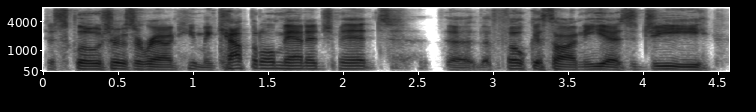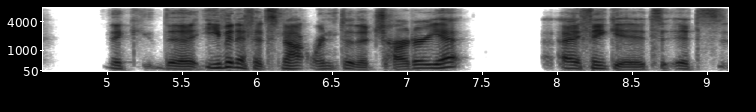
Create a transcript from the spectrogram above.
disclosures around human capital management, the, the focus on ESG, the, the, even if it's not written to the charter yet, I think it's it's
